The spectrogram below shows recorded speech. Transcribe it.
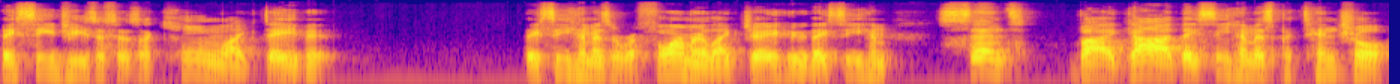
They see Jesus as a king like David. They see him as a reformer like Jehu. They see him sent by God. They see him as potential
